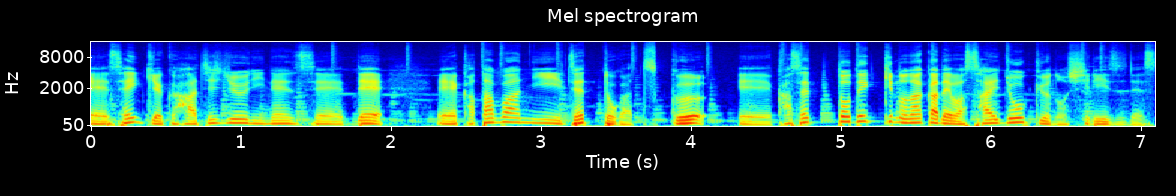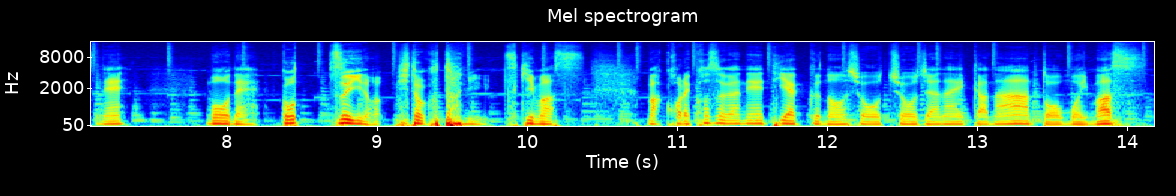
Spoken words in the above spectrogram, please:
えー1982年製で、えー型番に Z がつく、えーカセットデッキの中では最上級のシリーズですね。もうね、ごっついの一言につきます。まあ、これこそがね、ティアックの象徴じゃないかなと思います。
